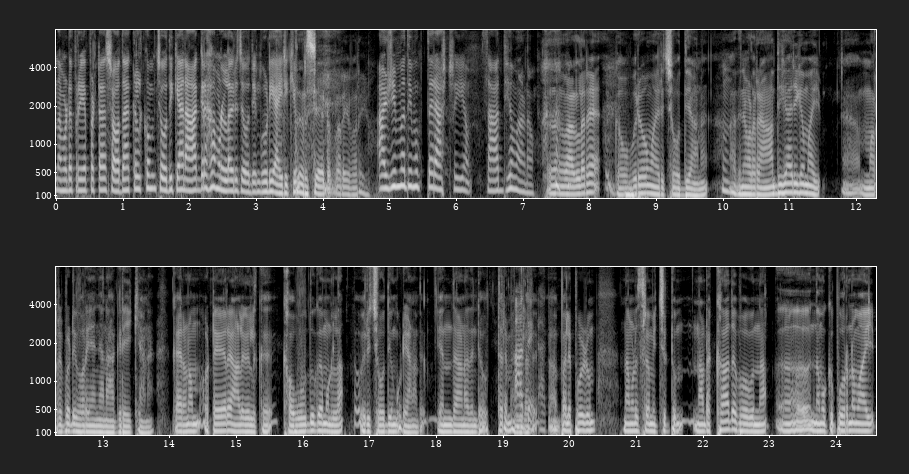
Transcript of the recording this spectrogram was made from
നമ്മുടെ പ്രിയപ്പെട്ട ശ്രോതാക്കൾക്കും ചോദിക്കാൻ ആഗ്രഹമുള്ള ഒരു ചോദ്യം കൂടി ആയിരിക്കും. തീർച്ചയായിട്ടും. പറയൂ പറയൂ. അഴിമതിമുക്ത രാഷ്ട്രീയം സാധ്യമാണോ? വളരെ ഗൗരവമായ ഒരു ചോദ്യമാണ്. അതിന് വളരെ ആധികാരികമായി മറുപടി പറയാൻ ഞാൻ ആഗ്രഹിക്കുകയാണ്. കാരണം ഒട്ടേറെ ആളുകൾക്ക് കൗതുകമുള്ള ഒരു ചോദ്യം കൂടിയാണത്. എന്താണ് അതിന്റെ ഉത്തരം എന്നുള്ളത്. പലപ്പോഴും നമ്മൾ ശ്രമിച്ചിട്ടും നടക്കാതെ പോകുന്ന നമുക്ക് പൂർണമായി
